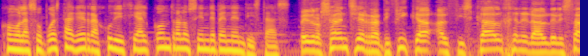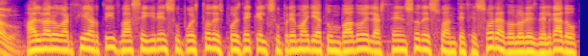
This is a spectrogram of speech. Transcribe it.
como la supuesta guerra judicial contra los independentistas. Pedro Sánchez ratifica al fiscal general del Estado. Álvaro García Ortiz va a seguir en su puesto después de que el Supremo haya tumbado el ascenso de su antecesora, Dolores Delgado.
